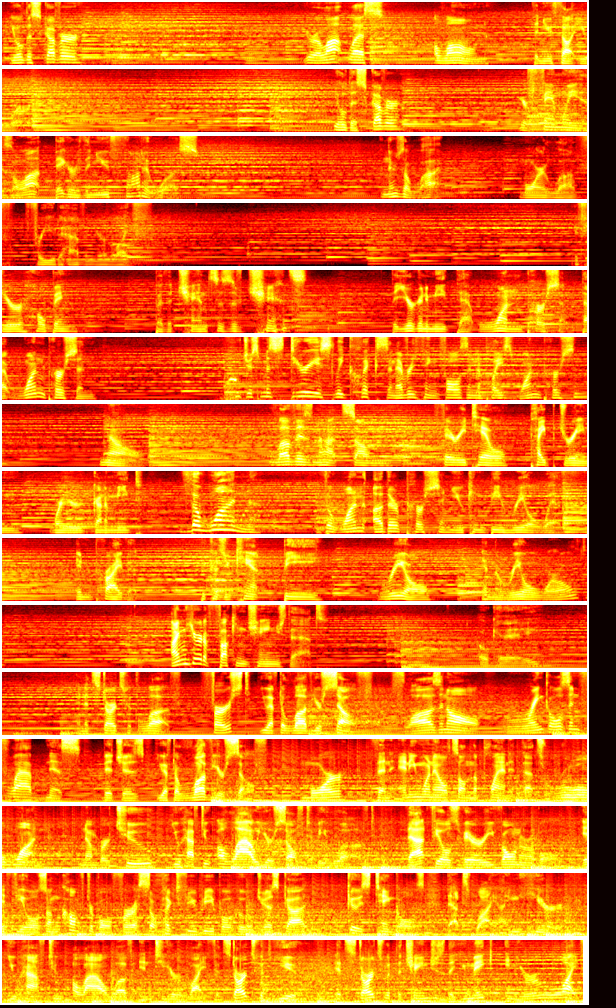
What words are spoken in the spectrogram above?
You'll discover you're a lot less alone than you thought you were. You'll discover your family is a lot bigger than you thought it was. And there's a lot more love for you to have in your life. If you're hoping by the chances of chance that you're going to meet that one person, that one person who just mysteriously clicks and everything falls into place, one person? No. Love is not some fairy tale pipe dream where you're gonna meet the one, the one other person you can be real with in private because you can't be real in the real world. I'm here to fucking change that. Okay. And it starts with love. First, you have to love yourself. Flaws and all, wrinkles and flabness, bitches. You have to love yourself more than anyone else on the planet. That's rule one. Number two, you have to allow yourself to be loved. That feels very vulnerable. It feels uncomfortable for a select few people who just got goose tingles. That's why I'm here. You have to allow love into your life. It starts with you, it starts with the changes that you make in your life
